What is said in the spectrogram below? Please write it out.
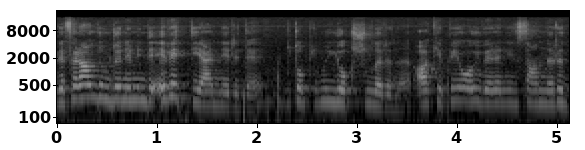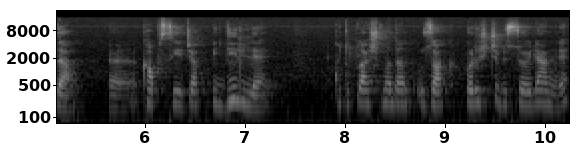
referandum döneminde evet diyenleri de bu toplumun yoksullarını, AKP'ye oy veren insanları da e, kapsayacak bir dille, kutuplaşmadan uzak, barışçı bir söylemle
